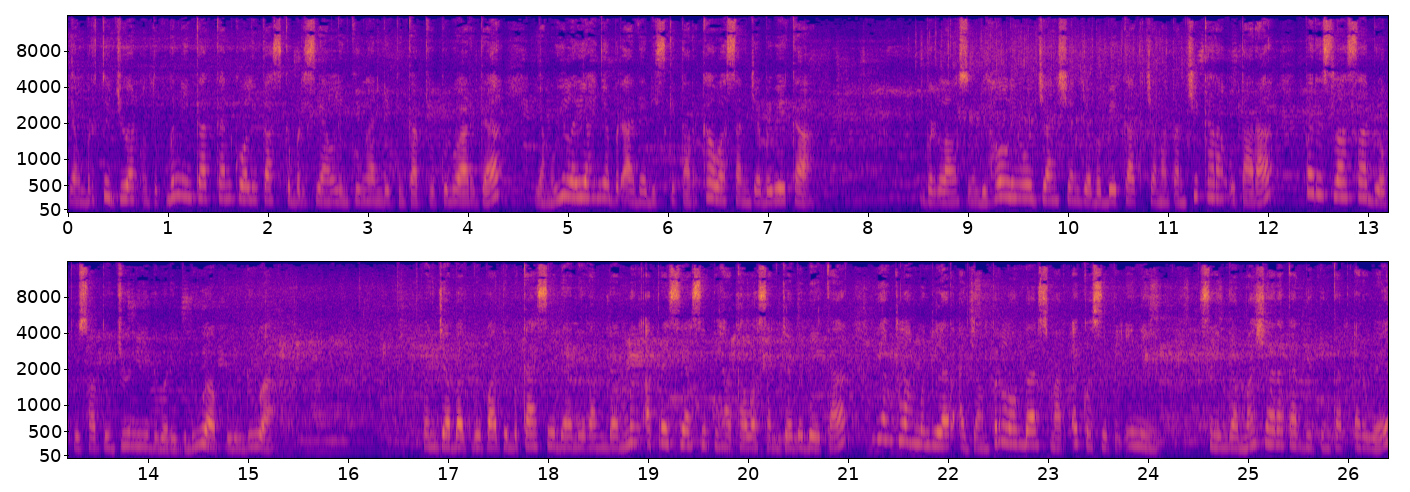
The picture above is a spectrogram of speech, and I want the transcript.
yang bertujuan untuk meningkatkan kualitas kebersihan lingkungan di tingkat rukun warga yang wilayahnya berada di sekitar kawasan Jababeka. Berlangsung di Hollywood Junction Jababeka, Kecamatan Cikarang Utara pada Selasa 21 Juni 2022. Penjabat Bupati Bekasi Dani Ramdan mengapresiasi pihak kawasan Jababeka yang telah menggelar ajang perlombaan Smart Eco City ini, sehingga masyarakat di tingkat RW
